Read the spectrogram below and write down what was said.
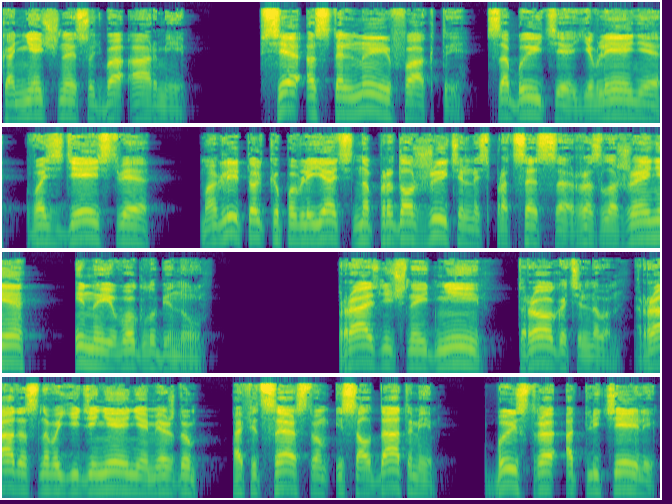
конечная судьба армии. Все остальные факты, события, явления, воздействия могли только повлиять на продолжительность процесса разложения и на его глубину. Праздничные дни трогательного, радостного единения между офицерством и солдатами быстро отлетели,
